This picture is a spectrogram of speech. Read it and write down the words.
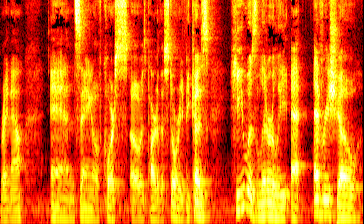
right now and saying, oh, of course, O is part of the story because he was literally at every show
